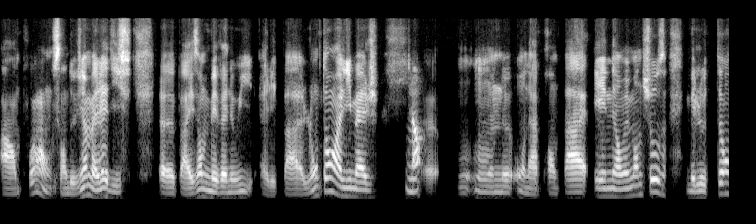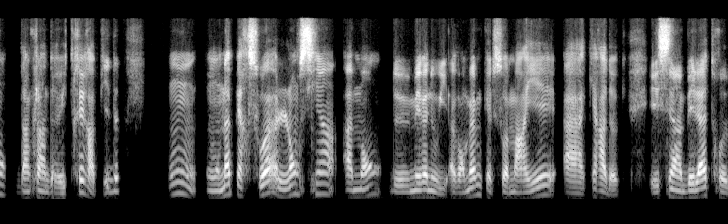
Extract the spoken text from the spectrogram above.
à un point, on s'en devient maladif. Euh, par exemple, M'évanouit, elle n'est pas longtemps à l'image. Non. Euh, on n'apprend pas énormément de choses, mais le temps d'un clin d'œil très rapide, on, on aperçoit l'ancien amant de M'évanouit, avant même qu'elle soit mariée à Caradoc. Et c'est un bellâtre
